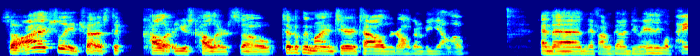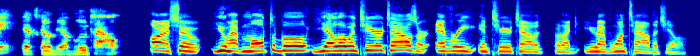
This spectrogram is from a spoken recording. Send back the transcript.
So I actually try to stick color, use colors. So typically my interior towels are all going to be yellow. And then if I'm going to do anything with paint, it's going to be a blue towel. All right, so you have multiple yellow interior towels, or every interior towel, or like you have one towel that's yellow.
